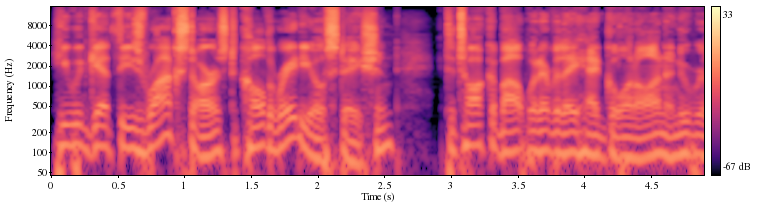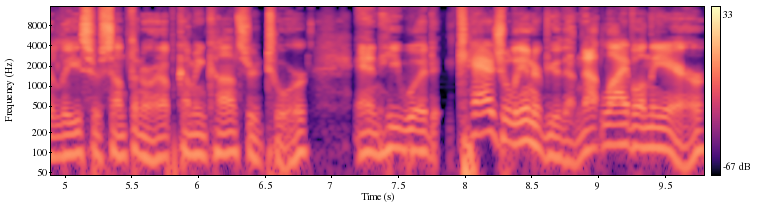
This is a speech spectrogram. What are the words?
he would get these rock stars to call the radio station to talk about whatever they had going on, a new release or something, or an upcoming concert tour. And he would casually interview them, not live on the air.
